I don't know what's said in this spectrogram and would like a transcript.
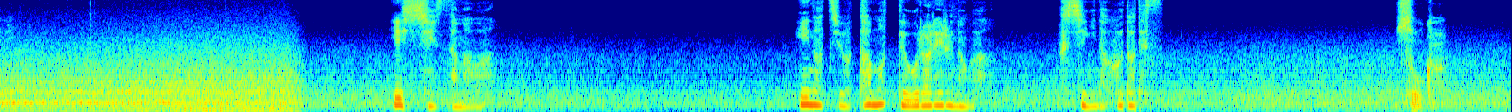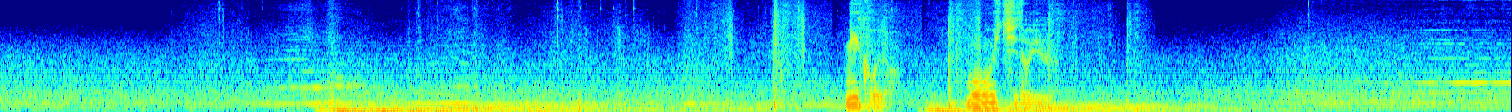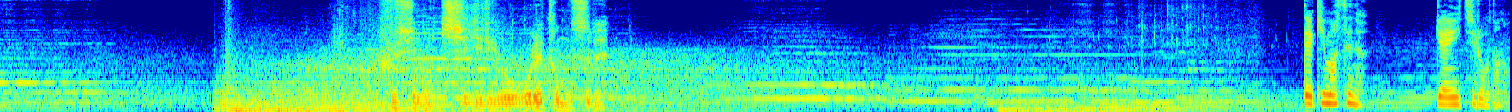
一心様は命を保っておられるのが不思議なほどです。そうか。巫女よ。もう一度言う不死のちぎりを俺と結べ。できませぬ。源一郎殿。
